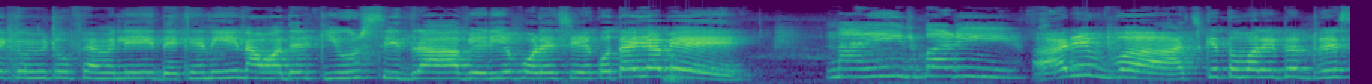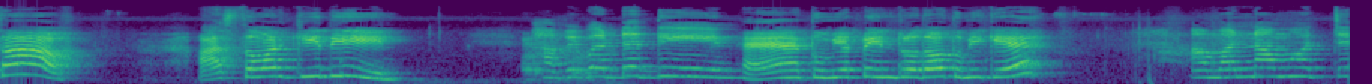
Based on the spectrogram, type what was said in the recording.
আলাইকুম ইউটিউব ফ্যামিলি দেখে নিন আমাদের কিউট সিদ্রা বেরিয়ে পড়েছে। কোথায় যাবে? নানির বাড়ি। আরে বাহ আজকে তোমার এটা ড্রেস আপ আজ তোমার কি দিন? হ্যাপি বার্থডে দিন হ্যাঁ তুমি একটা ইন্ট্রো দাও তুমি কে? আমার নাম হচ্ছে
